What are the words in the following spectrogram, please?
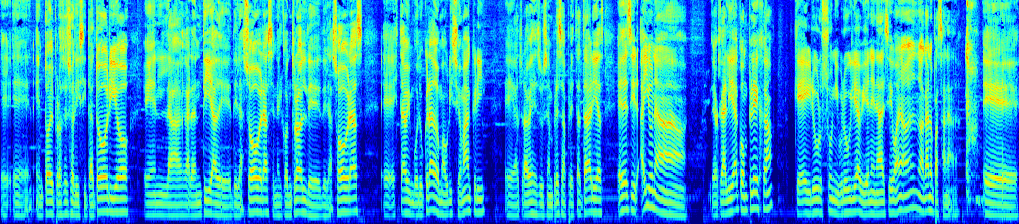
en, todo el proceso licitatorio, en la garantía de, las obras, en el control de, las obras. estaba involucrado Mauricio Macri a través de sus empresas prestatarias. Es decir, hay una realidad compleja que Irursun y Bruglia vienen a decir, bueno, acá no pasa nada. Eh,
